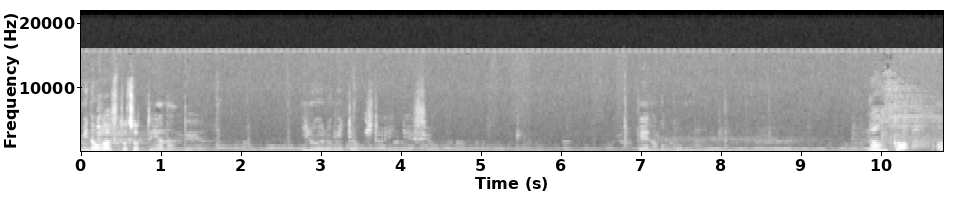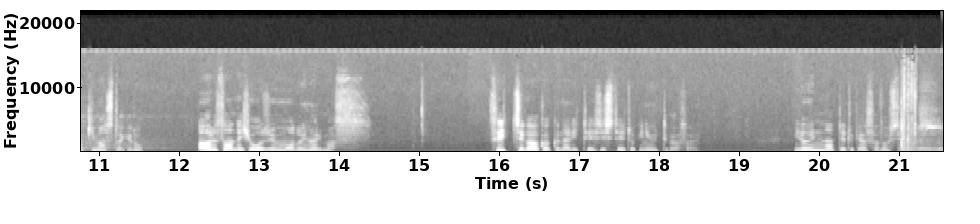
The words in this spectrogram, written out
見逃すとちょっと嫌なんでいろいろ見ておきたいんですよ。やべえなここ。なんか開きましたけど。R3 で標準モードになります。スイッチが赤くなり停止している時に打ってください。緑になっている時は作動しています。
